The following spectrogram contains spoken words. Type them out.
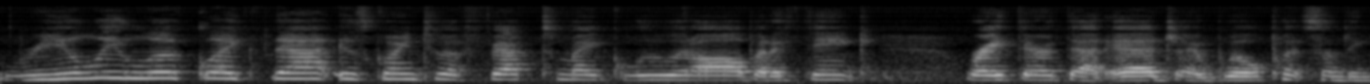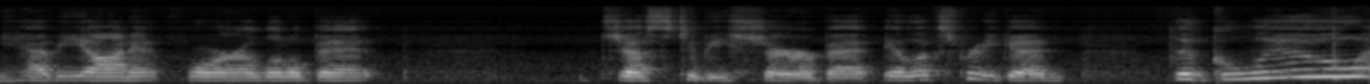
really look like that is going to affect my glue at all, but I think right there at that edge, I will put something heavy on it for a little bit just to be sure, but it looks pretty good. The glue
